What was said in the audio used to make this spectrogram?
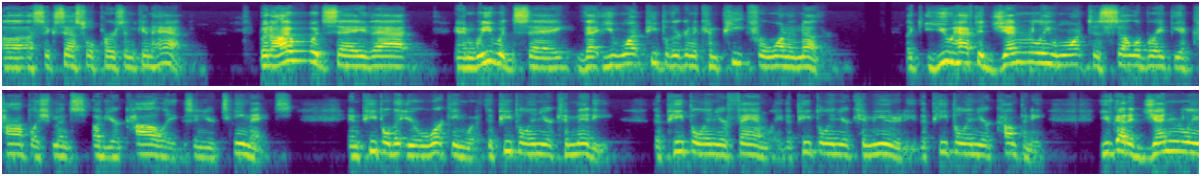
uh, a successful person can have. But I would say that and we would say that you want people that are going to compete for one another. Like you have to generally want to celebrate the accomplishments of your colleagues and your teammates and people that you're working with, the people in your committee, the people in your family, the people in your community, the people in your company. You've got to genuinely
